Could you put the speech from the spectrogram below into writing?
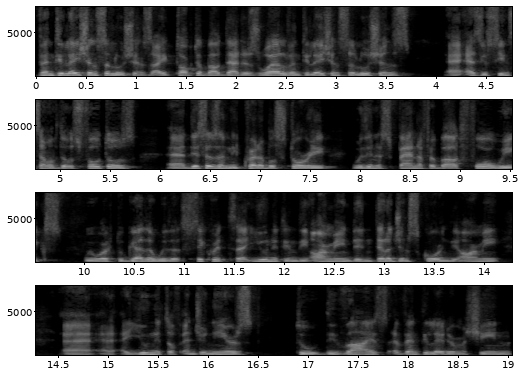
Ventilation solutions, I talked about that as well. Ventilation solutions, as you've seen some of those photos, uh, this is an incredible story. Within a span of about four weeks, we worked together with a secret uh, unit in the Army, in the intelligence corps in the Army, a, a unit of engineers to devise a ventilator machine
